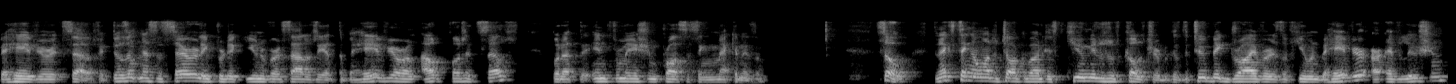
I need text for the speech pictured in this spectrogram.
behavior itself. It doesn't necessarily predict universality at the behavioral output itself, but at the information processing mechanism. So the next thing I want to talk about is cumulative culture because the two big drivers of human behavior are evolution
